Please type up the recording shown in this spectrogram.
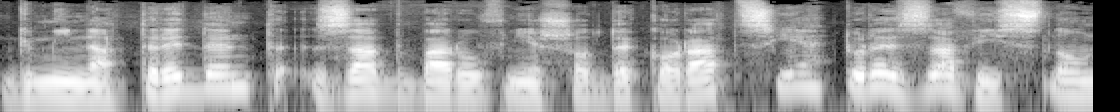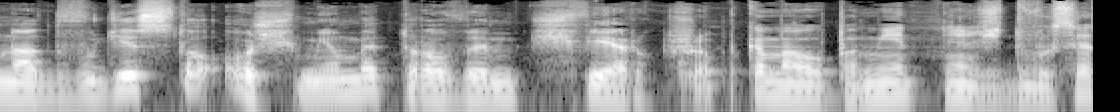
Gmina Trydent zadba również o dekoracje, które zawisną na 28-metrowym świerku. Szopka ma upamiętniać 200.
